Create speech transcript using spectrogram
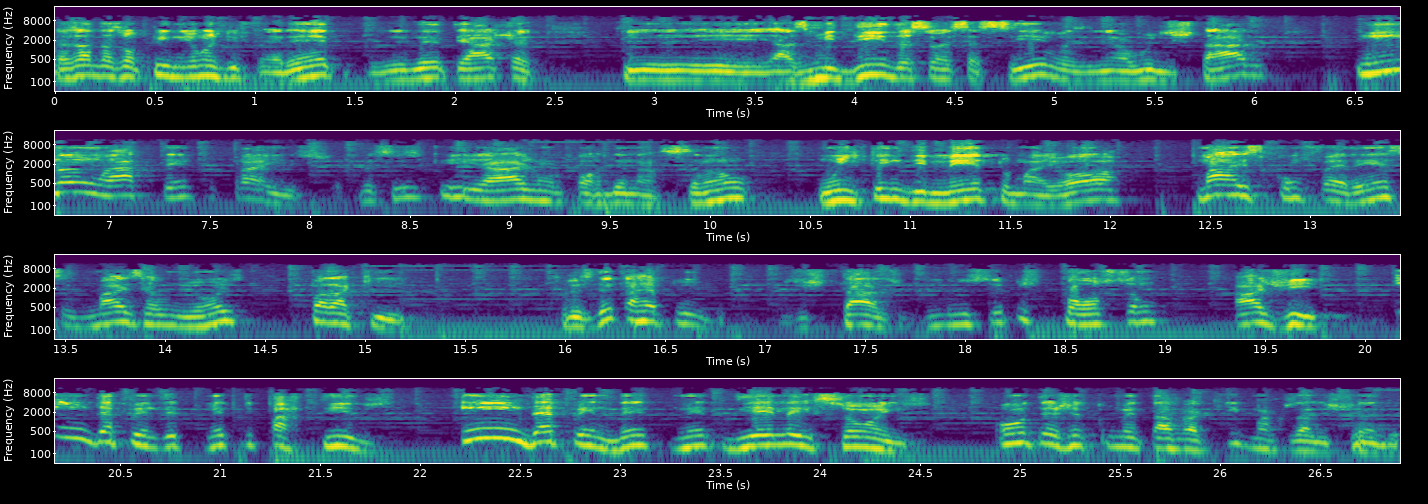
apesar das opiniões diferentes, o presidente acha que as medidas são excessivas em alguns estados, não há tempo para isso. É preciso que haja uma coordenação, um entendimento maior, mais conferências, mais reuniões, para que o presidente da República, os estados, os municípios possam agir, independentemente de partidos, independentemente de eleições. Ontem a gente comentava aqui, Marcos Alexandre,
